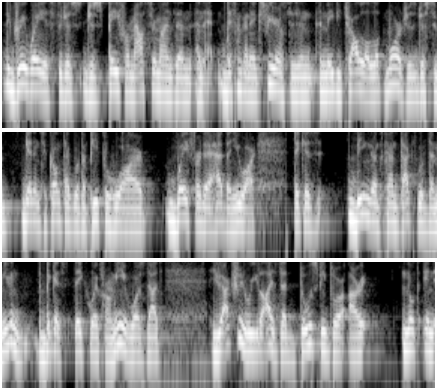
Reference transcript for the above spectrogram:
the great way is to just just pay for masterminds and, and different kind of experiences and, and maybe travel a lot more just just to get into contact with the people who are way further ahead than you are because being in contact with them even the biggest takeaway for me was that you actually realize that those people are not in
